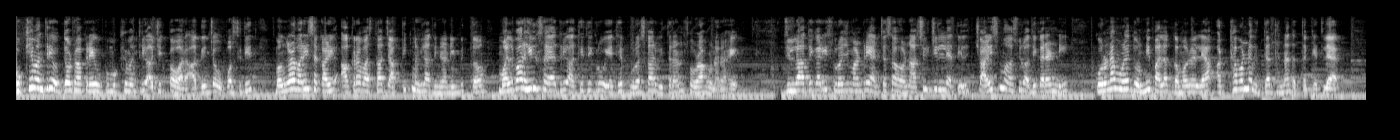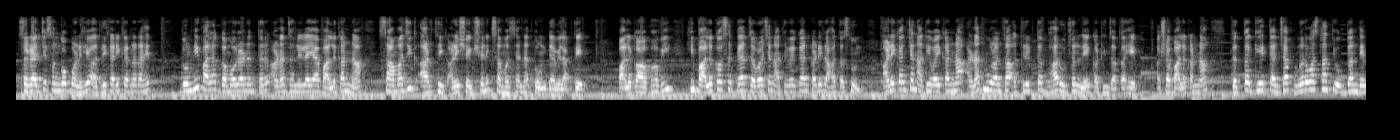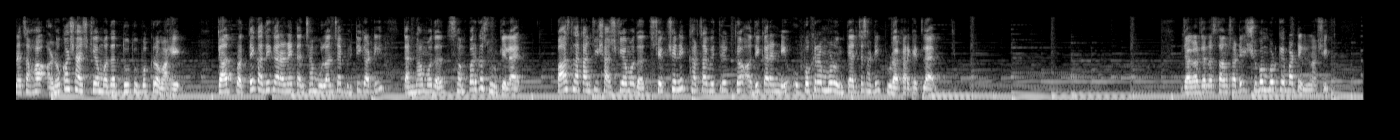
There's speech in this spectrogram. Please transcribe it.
मुख्यमंत्री उद्धव ठाकरे उपमुख्यमंत्री अजित पवार आदींच्या उपस्थितीत मंगळवारी सकाळी अकरा वाजता जागतिक महिला दिनानिमित्त मलबार हिल सह्याद्री अतिथीगृह येथे पुरस्कार वितरण सोहळा होणार आहे. जिल्हाधिकारी सूरज मांढरे यांच्यासह नाशिक जिल्ह्यातील चाळीस महसूल अधिकाऱ्यांनी कोरोनामुळे दोन्ही पालक गमावलेल्या अठ्ठावन्न विद्यार्थ्यांना दत्तक घेतले आहे. सगळ्यांचे संगोपन हे अधिकारी करणार आहेत. दोन्ही पालक गमावल्यानंतर अनाथ झालेल्या या बालकांना सामाजिक आर्थिक आणि शैक्षणिक समस्यांना तोंड द्यावे लागते. पालकाअभावी ही बालकं सध्या जवळच्या नातेवाईकांकडे राहत असून अनेकांच्या नातेवाईकांना अनाथ मुलांचा अतिरिक्त भार उचलणे कठीण जात आहे. अशा बालकांना दत्तक घेत त्यांच्या पुनर्वसनात योगदान देण्याचा हा अनोखा शासकीय मदत दूत उपक्रम आहे. त्यात प्रत्येक अधिकाऱ्याने त्यांच्या मुलांच्या भेटीगाठी त्यांना मदत संपर्क सुरू केला आहे पाच लाखांची शासकीय मदत शैक्षणिक खर्चाव्यतिरिक्त अधिकाऱ्यांनी उपक्रम म्हणून त्यांच्यासाठी पुढाकार घेतलाय. जागर स्थानसाठी शुभम बोडके पाटील नाशिक.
